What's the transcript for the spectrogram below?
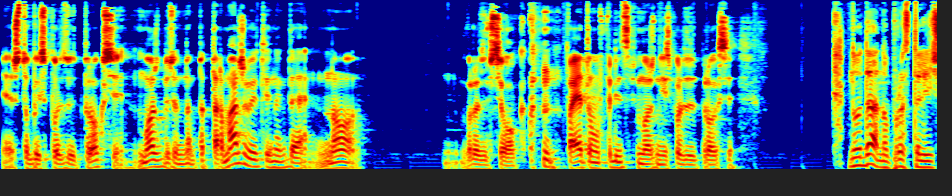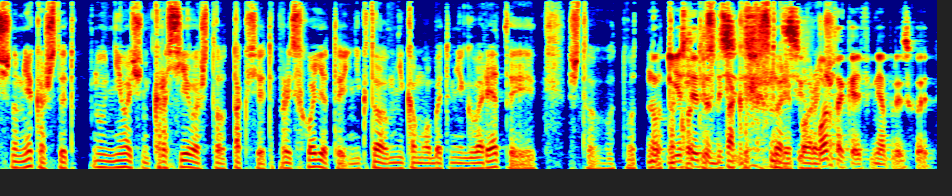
э, чтобы использовать прокси. Может быть, он там подтормаживает иногда, но вроде все ок. Поэтому, в принципе, можно не использовать прокси. Ну да, но просто лично мне кажется, что это ну, не очень красиво, что так все это происходит, и никто никому об этом не говорит, и что вот, вот, ну, вот если так это вот, до, так сих, до сих пор такая фигня происходит,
